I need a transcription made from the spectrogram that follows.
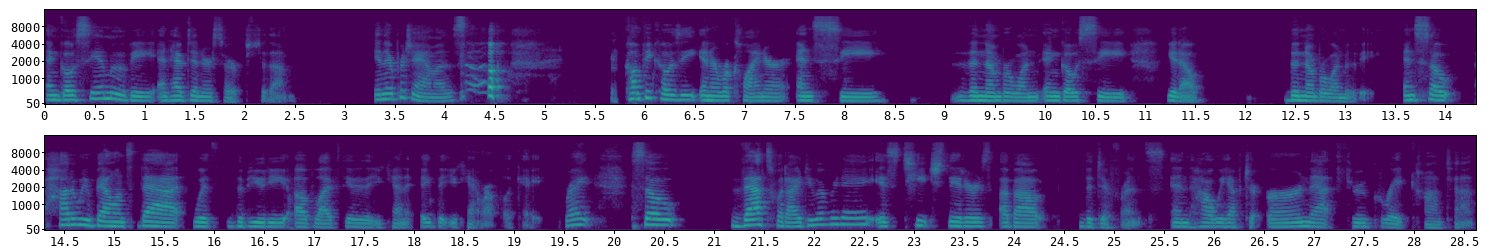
and go see a movie and have dinner served to them in their pajamas, comfy, cozy in a recliner, and see the number one and go see, you know, the number one movie. And so how do we balance that with the beauty of live theater that you can't eh, that you can't replicate, right? So that's what I do every day is teach theaters about the difference and how we have to earn that through great content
